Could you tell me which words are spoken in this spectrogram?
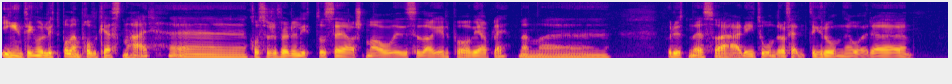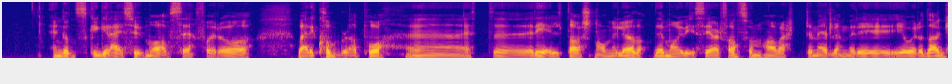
ingenting å lytte på den podkasten her. Det koster selvfølgelig litt å se Arsenal i disse dager på Viaplay, men eh, foruten det så er de 250 kronene i året en ganske grei sum å avse for å være kobla på eh, et eh, reelt Arsenal-miljø. Det må jo vi si, i hvert fall, som har vært medlemmer i, i år og dag.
